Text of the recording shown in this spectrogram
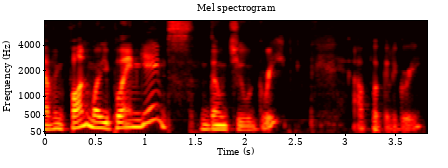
having fun while you're playing games. Don't you agree? I fucking agree.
